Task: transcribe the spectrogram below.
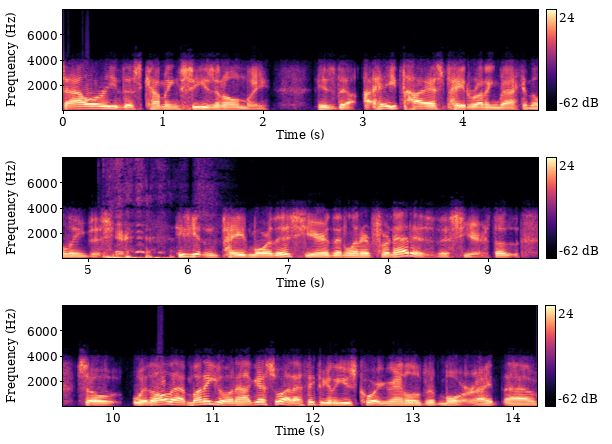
salary this coming season only, is the eighth highest paid running back in the league this year. he's getting paid more this year than Leonard Fournette is this year. So, so with all that money going out, guess what? I think they're going to use Corey Grant a little bit more, right? Uh,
